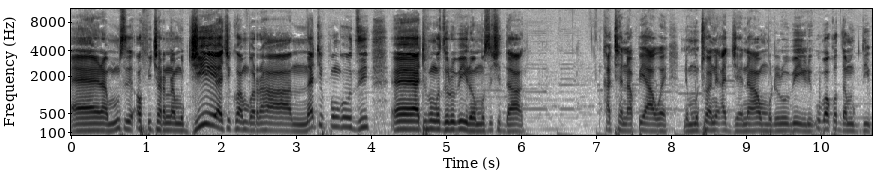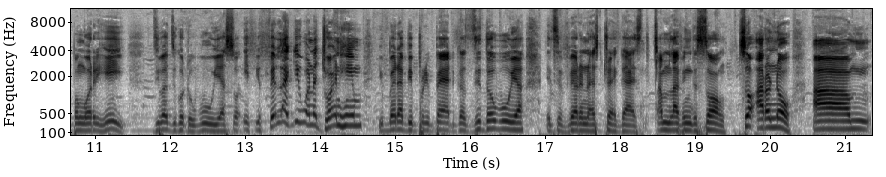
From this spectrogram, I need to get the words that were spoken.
Eh, and musi ofeature na muji achikwambora eh, natipfungudzi atipfungudzi ruvilo musi uchida kha tenup yawe ni muthu ane a dzhenaho muri luvhili u vha khou ḓa mudipo ngori hei dzi vha dzi khou tou vhuya. So if you feel like you want to join him you better be prepared because dzi ḓo vhuya. It's a very nice track guys. I'm loving the song. So i don't know um,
